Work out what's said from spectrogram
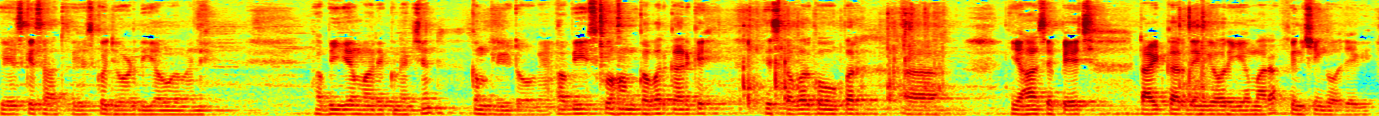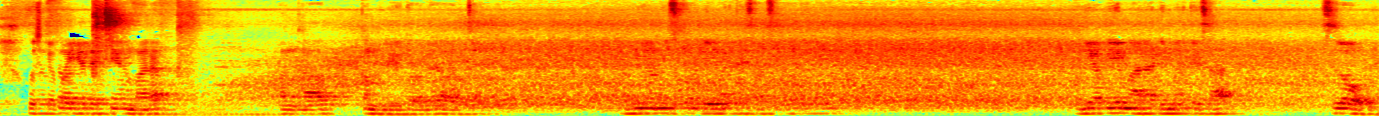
फेस के साथ फेस को जोड़ दिया हुआ मैंने। अभी ये हमारे कनेक्शन कंप्लीट हो गए अभी इसको हम कवर करके इस कवर को ऊपर यहाँ से पेच टाइट कर देंगे और ये हमारा फिनिशिंग हो जाएगी। उसके बाद ये देखिए हमारा पंखा कंप्लीट हो गया और अभी हम इसको डिमर के साथ ये अभी हमारा डिमर के साथ स्लो हो गया।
